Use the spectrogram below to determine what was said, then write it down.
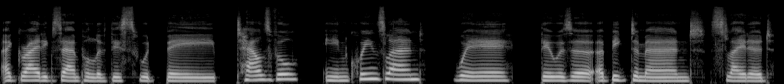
A great example of this would be Townsville in Queensland, where there was a, a big demand slated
